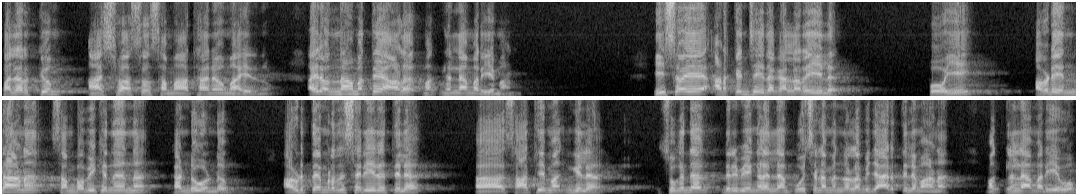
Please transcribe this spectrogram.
പലർക്കും ആശ്വാസവും സമാധാനവുമായിരുന്നു. അതിൽ ഒന്നാമത്തെ ആൾ മഗ്നല്ല മറിയമാണ്. ഈശോയെ അടക്കം ചെയ്ത കല്ലറയിൽ പോയി അവിടെ എന്താണ് സംഭവിക്കുന്നതെന്ന് കണ്ടുകൊണ്ടും അവിടുത്തെ മൃതശരീരത്തിൽ സാധ്യമെങ്കിൽ സുഗന്ധ സുഗന്ധദ്രവ്യങ്ങളെല്ലാം പൂശണമെന്നുള്ള വിചാരത്തിലുമാണ് മഗ്നല്ല മറിയവും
